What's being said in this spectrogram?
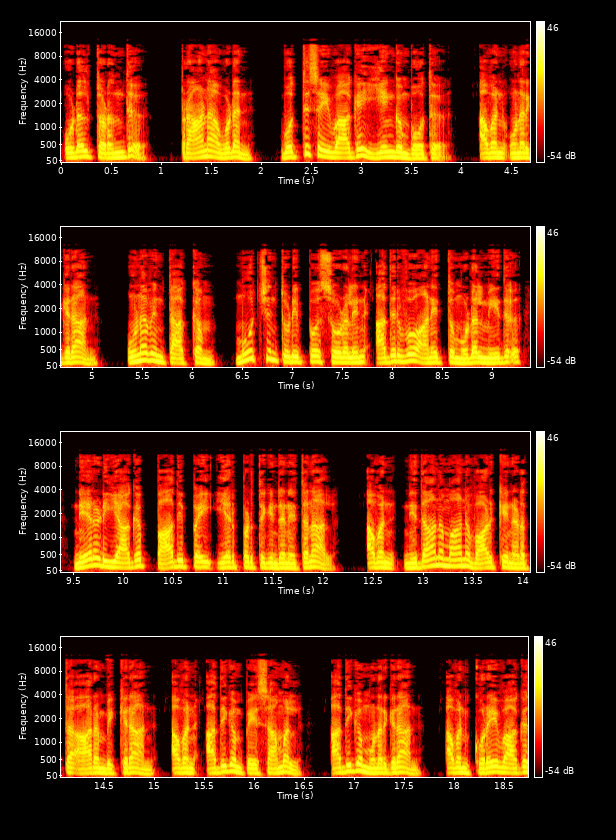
உடல் தொடர்ந்து பிராணாவுடன் ஒத்திசைவாக இயங்கும்போது அவன் உணர்கிறான் உணவின் தாக்கம் மூச்சின் துடிப்பு சூழலின் அதிர்வு அனைத்தும் உடல் மீது நேரடியாக பாதிப்பை ஏற்படுத்துகின்றன. இதனால் அவன் நிதானமான வாழ்க்கை நடத்த ஆரம்பிக்கிறான். அவன் அதிகம் பேசாமல் அதிகம் உணர்கிறான். அவன் குறைவாக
